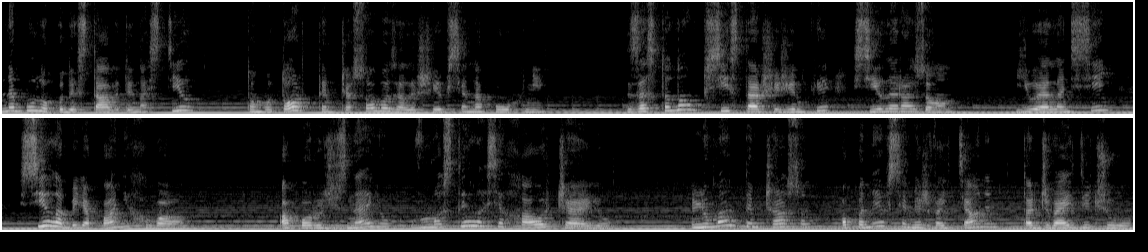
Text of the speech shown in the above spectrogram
не було куди ставити на стіл, тому торт тимчасово залишився на кухні. За столом всі старші жінки сіли разом. Юелансінь сіла біля пані Хва, а поруч з нею вмостилася хаочею. Люмен тим часом опинився між вайцянем та Джвейдічу.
